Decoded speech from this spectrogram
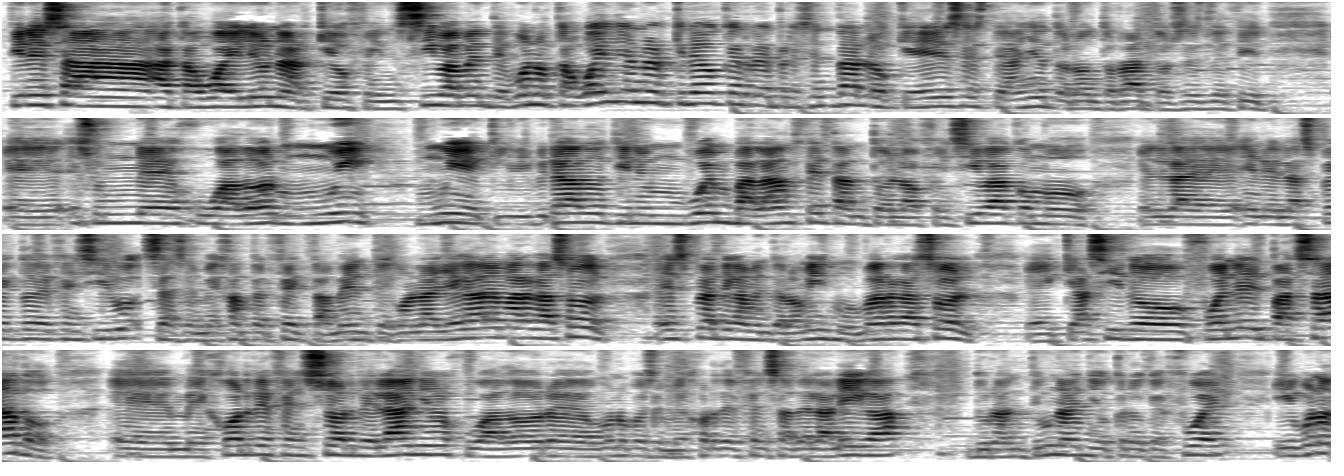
Tienes a, a Kawhi Leonard que ofensivamente, bueno, Kawhi Leonard creo que representa lo que es este año Toronto Raptors, es decir, eh, es un eh, jugador muy, muy equilibrado, tiene un buen balance tanto en la ofensiva como en, el aspecto defensivo, se asemejan perfectamente. Con la llegada de Margasol es prácticamente lo mismo. Margasol, eh, que ha sido, fue en el pasado eh, mejor defensor del año, el jugador, eh, bueno, pues el mejor defensa de la liga, durante un año creo que fue, y bueno,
